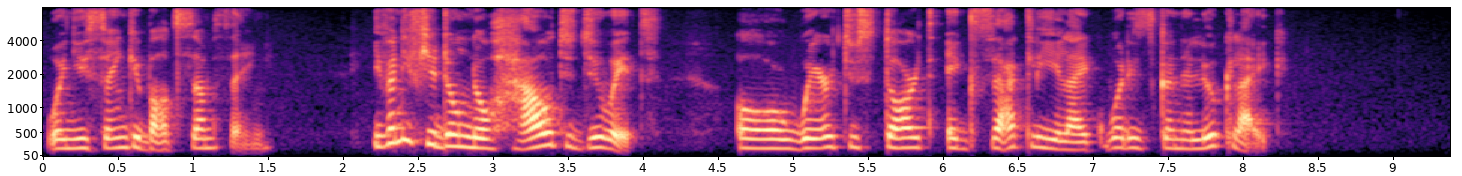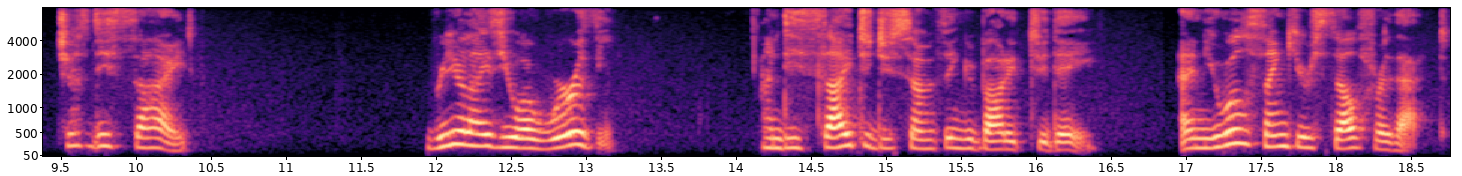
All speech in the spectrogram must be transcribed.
when you think about something, even if you don't know how to do it or where to start exactly, like what it's gonna look like, just decide. Realize you are worthy and decide to do something about it today. And you will thank yourself for that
